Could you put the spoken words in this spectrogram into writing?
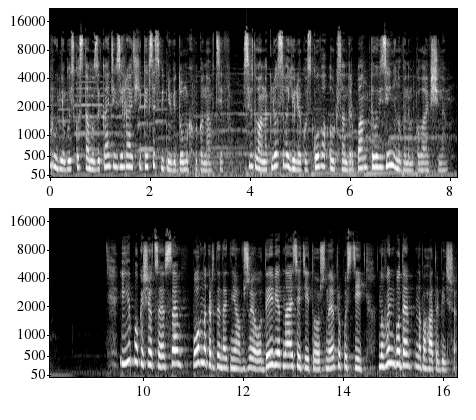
грудня близько 100 музикантів зіграють хіти всесвітньо відомих виконавців. Світлана Кльосова, Юлія Коскова, Олександр Пан, телевізійні новини Миколаївщини. І поки що це все. Повна картина дня вже о 19 тож не пропустіть. Новин буде набагато більше.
